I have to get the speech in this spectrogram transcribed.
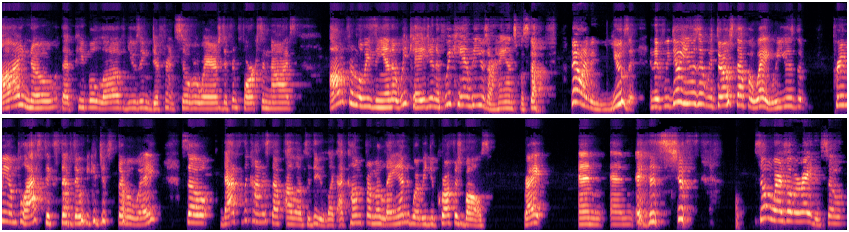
I know that people love using different silverwares, different forks and knives. I'm from Louisiana. We Cajun. If we can, we use our hands for stuff. We don't even use it. And if we do use it, we throw stuff away. We use the premium plastic stuff that we could just throw away. So that's the kind of stuff I love to do. Like I come from a land where we do crawfish balls, right? And and it's just silverware is overrated. So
